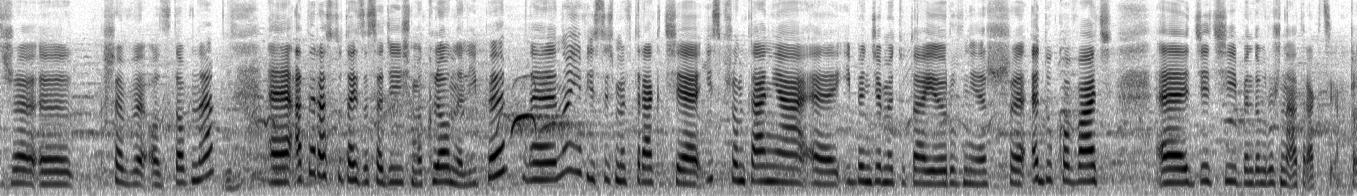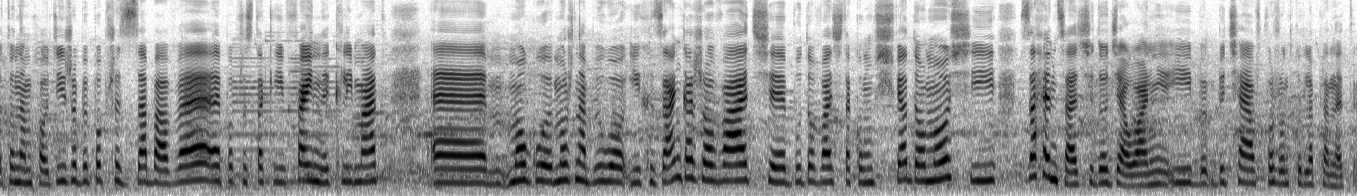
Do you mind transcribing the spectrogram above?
drze, e, krzewy ozdobne. A teraz tutaj zasadziliśmy klony lipy. No i jesteśmy w trakcie i sprzątania i będziemy tutaj również edukować dzieci, będą różne atrakcje. O to nam chodzi, żeby poprzez zabawę, e, poprzez taki fajny klimat e, mogły, można było ich zaangażować, e, budować taką świadomość i zachęcać do działań i by- bycia w porządku dla planety.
